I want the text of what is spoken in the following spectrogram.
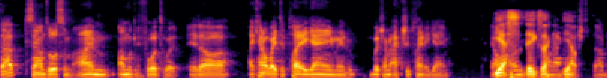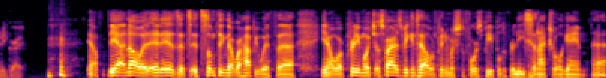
that sounds awesome. I'm I'm looking forward to it. It uh I cannot wait to play a game in which I'm actually playing a game. Yes, on, exactly. yeah, that would be great. yeah, yeah, no, it, it is. It's it's something that we're happy with. Uh, you know, we're pretty much, as far as we can tell, we're pretty much the first people to release an actual game. Uh,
